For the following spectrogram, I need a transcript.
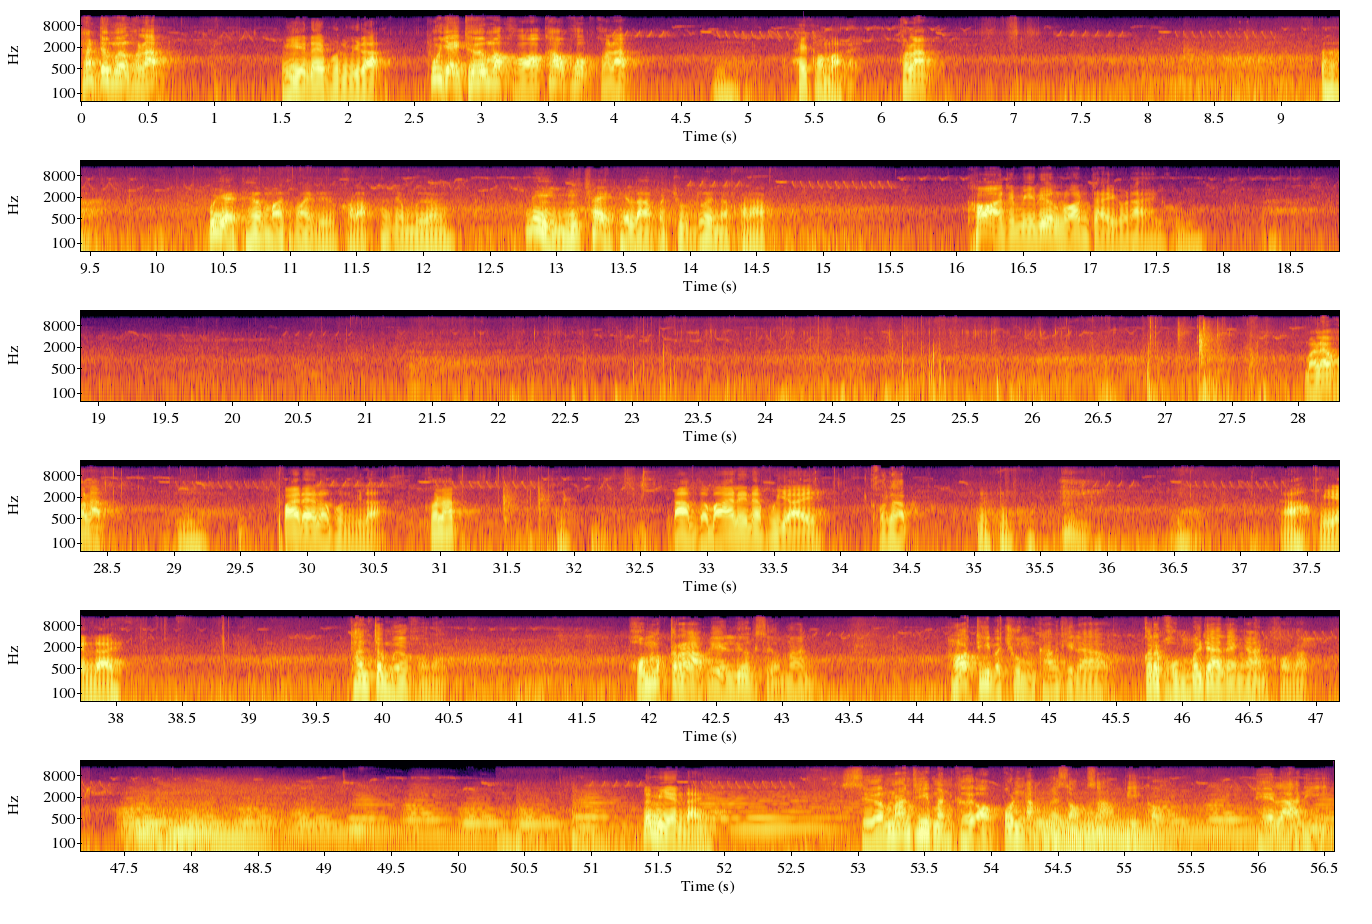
ท่านเจ้าเมืองขอรับ มีอะไรพลวีระ ผู้ใหญ่เธอมาขอเข้าพบขอรับ ให้เข้ามาเลย ขอรับผู้ใหญ่เธอมาทำไมเดี๋ยวขอรับท่านเจ้าเมือง นี่มิใช่เพลาประชุมด้วยนะขอรับ เขาอาจจะมีเรื่องร้อนใจก็ได้ท่านคุณ มาแล้วขอรับ ไปได้แล้วพลวีระขอรับ ตามสบายเลยนะผู้ใหญ่ ขอรับ อ้าวมีอันใด ท่านเจ้าเมืองขอรับ ผมมากราบเรียนเรื่องเสือมั่น เพราะที่ประชุมครั้งที่แล้ว กระผมไม่ได้รายงานขอรับ แล้วมีอันใด เสือมั่นที่มันเคยออกปล้นหนักเมื่อสองสามปีก่อน เพลานี้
